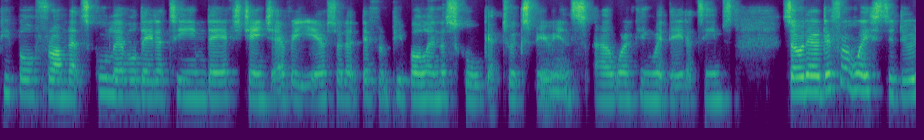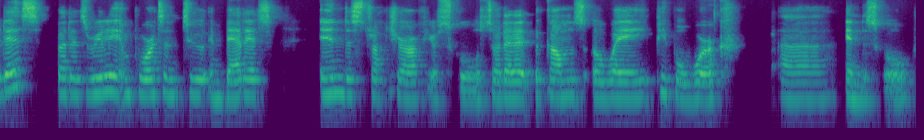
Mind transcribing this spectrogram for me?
people from that school level data team, they exchange every year so that different people in the school get to experience uh, working with data teams. So there are different ways to do this, but it's really important to embed it in the structure of your school so that it becomes a way people work uh, in the school.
